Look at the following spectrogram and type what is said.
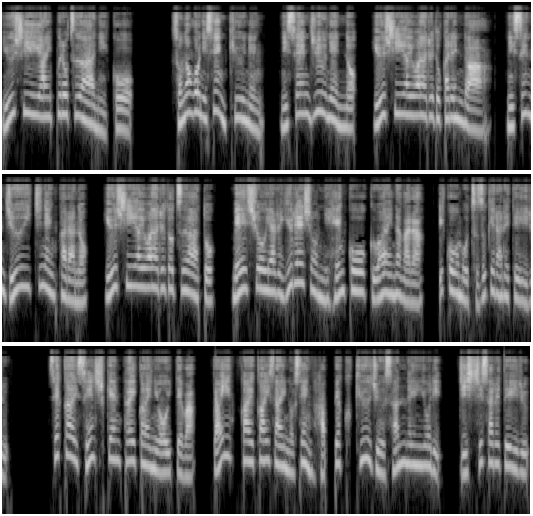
UCI プロツアーに移行。その後2009年、2010年の UCI ワールドカレンダー、2011年からの UCI ワールドツアーと名称やレギュレーションに変更を加えながら、以降も続けられている。世界選手権大会においては、第1回開催の1893年より実施されている。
